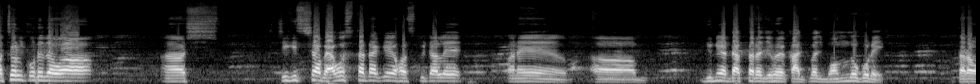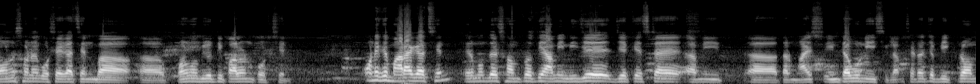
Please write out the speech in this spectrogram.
অচল করে দেওয়া চিকিৎসা ব্যবস্থাটাকে হসপিটালে মানে জুনিয়র ডাক্তাররা যেভাবে কাজ বাজ বন্ধ করে তারা অনশনে বসে গেছেন বা কর্মবিরতি পালন করছেন। অনেকে মারা গেছেন। এর মধ্যে সম্প্রতি আমি নিজে যে কেসটায় আমি তার মায়ের ইন্টারভিউ নিয়েছিলাম, সেটা হচ্ছে বিক্রম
